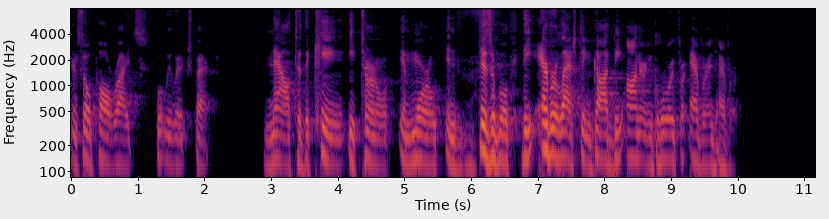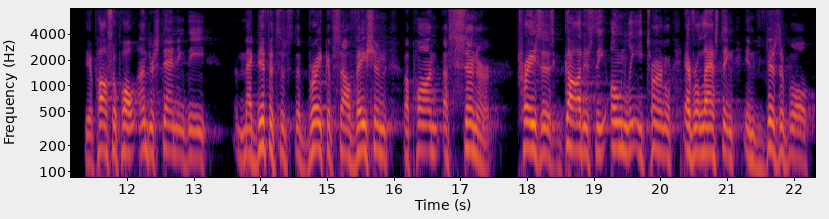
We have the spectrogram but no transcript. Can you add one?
And so Paul writes what we would expect. Now to the King, eternal, immortal, invisible, the everlasting God be honor and glory forever and ever. The Apostle Paul, understanding the magnificence, the break of salvation upon a sinner. Praises God is the only eternal, everlasting, invisible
